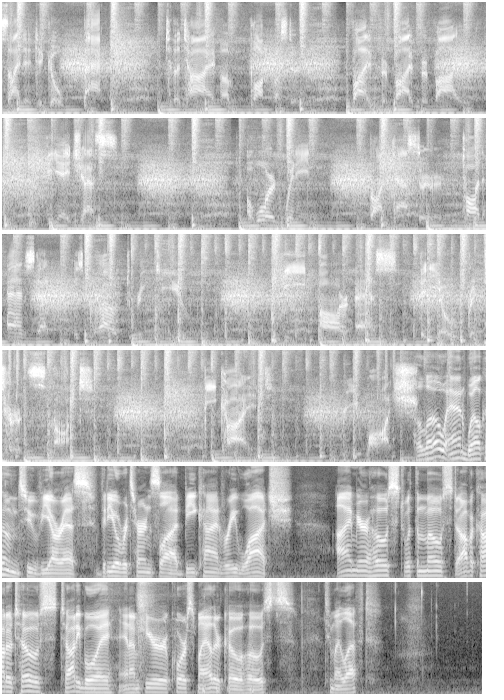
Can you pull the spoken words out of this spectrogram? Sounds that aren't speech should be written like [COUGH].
decided to go back to the time of Blockbuster. Five for five for five. VHS. Award winning broadcaster Todd Anstett is proud to bring to you VRS Video Hello and welcome to VRS Video Return Slot Be Kind Rewatch. I'm your host with the most avocado toast, Toddy Boy, and I'm here, of course, my other [LAUGHS] co-hosts. To my left,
